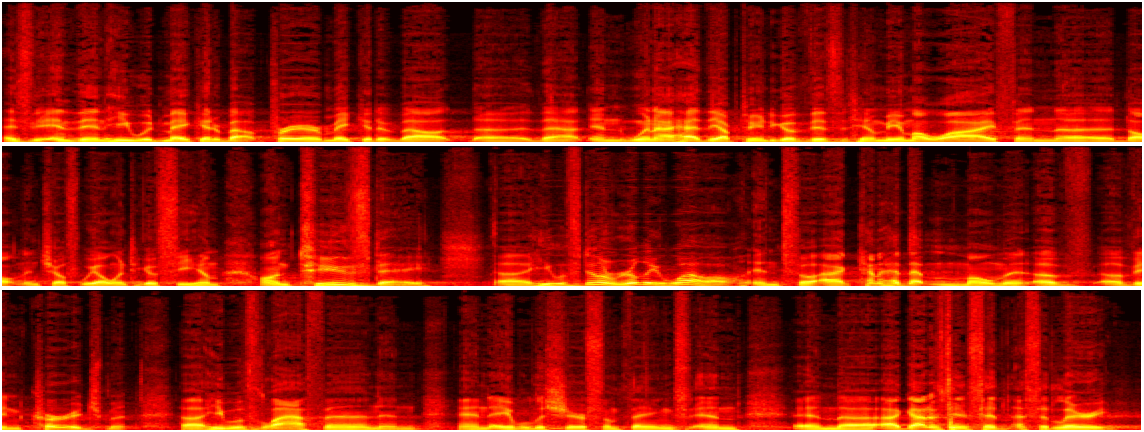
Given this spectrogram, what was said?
As, and then he would make it about prayer, make it about uh, that. And when I had the opportunity to go visit him, me and my wife and uh, Dalton and Chelsea, we all went to go see him on Tuesday. Uh, he was doing really well. And so I kind of had that moment of, of encouragement. Uh, he was laughing and, and able to share some things. And, and I got his hand and said, I said, Larry,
